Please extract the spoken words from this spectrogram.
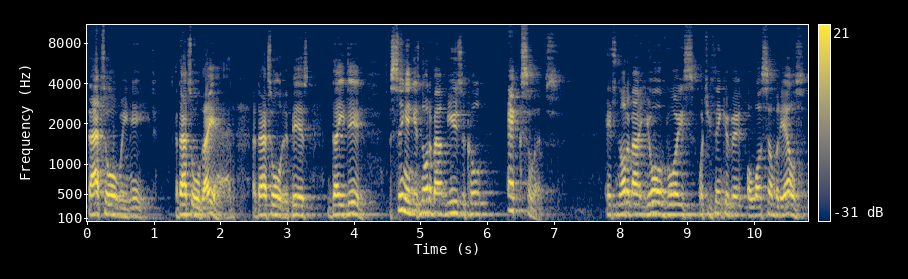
That's all we need. And that's all they had, and that's all it appears they did. Singing is not about musical excellence. It's not about your voice, what you think of it, or what somebody else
